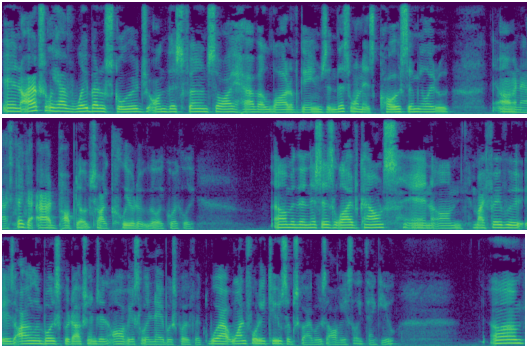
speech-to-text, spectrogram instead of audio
And I actually have way better storage on this phone, so I have a lot of games. And this one is Car Simulator. Um, and I think an ad popped up, so I cleared it really quickly. Um, and then this is live counts, and um, my favorite is Island Boys Productions, and obviously Neighbors Perfect. We're at 142 subscribers, obviously. Thank you. Um,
